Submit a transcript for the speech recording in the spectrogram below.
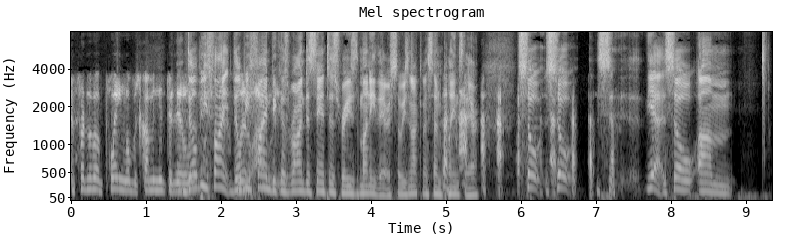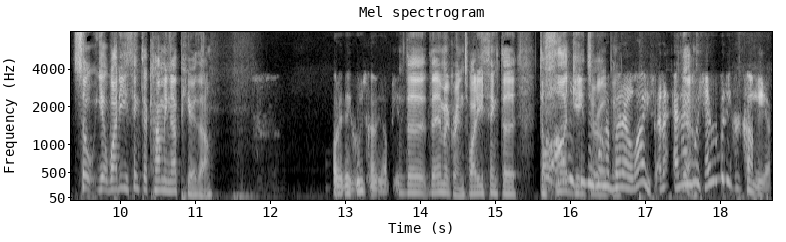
if another plane was coming into their They'll be fine. They'll be fine island. because Ron DeSantis raised money there, so he's not going to send planes there. So, so, so, yeah. So, um, so yeah. Why do you think they're coming up here, though? What do you think? Who's coming up here? The the immigrants. Why do you think the the Well, floodgates they are want open? a better life, and, and Yeah. I wish everybody could come here.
